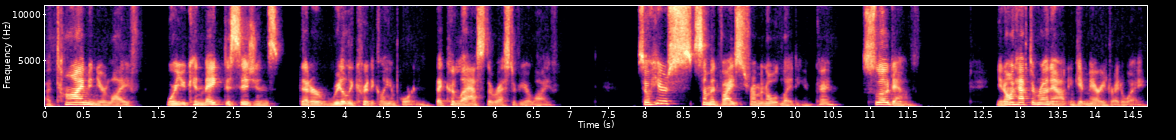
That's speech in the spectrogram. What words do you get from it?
a time in your life where you can make decisions that are really critically important that could last the rest of your life. So here's some advice from an old lady, okay? Slow down. You don't have to run out and get married right away.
